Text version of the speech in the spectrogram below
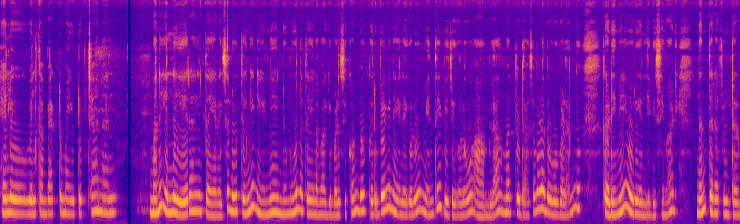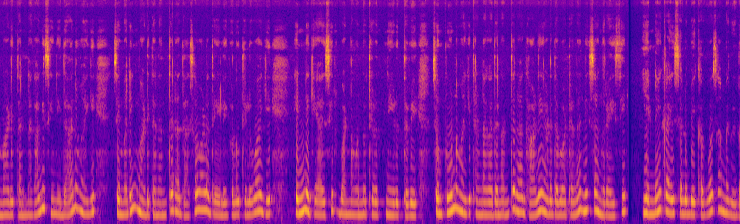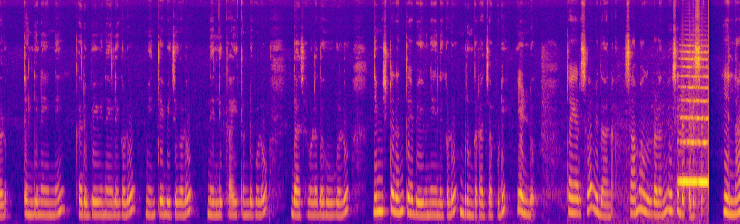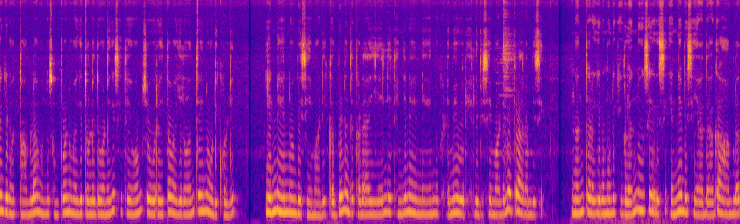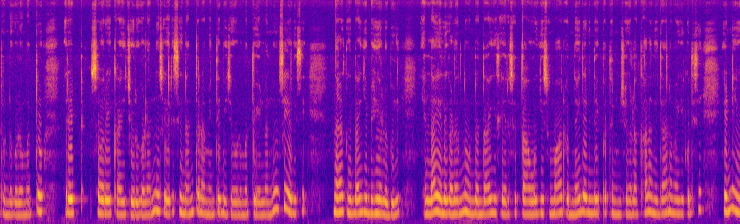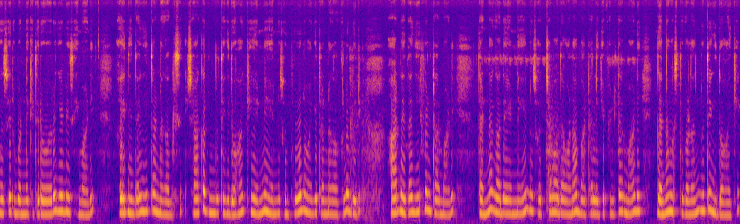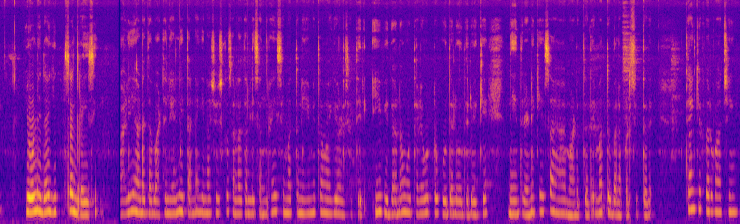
Hello welcome back to my YouTube channel ಮನೆಯಲ್ಲಿ hair oil ತಯಾರಿಸಲು ತೆಂಗಿನ ಎಣ್ಣೆಯನ್ನು ಮೂಲ ತೈಲವಾಗಿ ಬಳಸಿಕೊಂಡು ಕರಿಬೇವಿನ ಎಲೆಗಳು, ಮೆಂತೆ ಬೀಜಗಳು, ಆಮ್ಲ ಮತ್ತು ದಾಸವಾಳದ ಹೂಗಳನ್ನು ಕಡಿಮೆ ಉರಿಯಲ್ಲಿ ಬಿಸಿ ಮಾಡಿ ನಂತರ ಫಿಲ್ಟರ್ ಮಾಡಿ ತಣ್ಣಗಾಗಿಸಿ ನಿಧಾನವಾಗಿ ಸೆಮರಿಂಗ್ ಮಾಡಿದ ನಂತರ ದಾಸವಾಳದ ಎಲೆಗಳು ತೆಳುವಾಗಿ ಎಣ್ಣೆಗೆ ಹಸಿರು ಬಣ್ಣವನ್ನು ನೀಡುತ್ತವೆ. ಸಂಪೂರ್ಣವಾಗಿ ತಣ್ಣಗಾದ ನಂತರ ಗಾಳಿ ಆಡದ ಬಾಟಲ್ನಲ್ಲಿ ಸಂಗ್ರಹಿಸಿ ಎಣ್ಣೆ ಕಾಯಿಸಲು ಬೇಕಾಗುವ ಸಾಮಗ್ರಿಗಳು. ತೆಂಗಿನ ಎಣ್ಣೆ, ಕರಿಬೇವಿನ ಎಲೆಗಳು, ಮೆಂತ್ಯ ಬೀಜಗಳು, ನೆಲ್ಲಿಕಾಯಿ ತುಂಡುಗಳು, ದಾಸವಾಳದ ಹೂಗಳು, ನಿಮ್ಮಿಷ್ಟದಂತೆ ಬೇವಿನ ಎಲೆಗಳು, ಭೃಂಗರಾಜ ಪುಡಿ, ಎಳ್ಳು. ತಯಾರಿಸುವ ವಿಧಾನ. ಸಾಮಗ್ರಿಗಳನ್ನು ಸಿದ್ಧಪಡಿಸಿ. ಎಲ್ಲ ಗಿಡ ಮತ್ತು ಆಮ್ಲವನ್ನು ಸಂಪೂರ್ಣವಾಗಿ ತೊಳೆದು ಒಣಗಿಸಿ ತೇವಾಂಶವು ರಹಿತವಾಗಿರುವಂತೆ ನೋಡಿಕೊಳ್ಳಿ. ಎಣ್ಣೆಯನ್ನು ಬಿಸಿ ಮಾಡಿ ಕಬ್ಬಿಣದ ಕಡಾಯಿಯಲ್ಲಿ ತೆಂಗಿನ ಎಣ್ಣೆಯನ್ನು ಕಡಿಮೆ ಉರಿಯಲ್ಲಿ ಬಿಸಿ ಮಾಡಲು ಪ್ರಾರಂಭಿಸಿ. ನಂತರ ಗಿಡಮೂಲಿಕೆಗಳನ್ನು ಸೇರಿಸಿ. ಎಣ್ಣೆ ಬಿಸಿಯಾದಾಗ ಆಮ್ಲ ತುಂಡುಗಳು ಮತ್ತು ರೆಡ್ ಸೋರೆಕಾಯಿ ಚೂರುಗಳನ್ನು ಸೇರಿಸಿ. ನಂತರ ಮೆಂತ್ಯ ಬೀಜಗಳು ಮತ್ತು ಎಳ್ಳನ್ನು ಸೇರಿಸಿ. ನಾಲ್ಕನೇದಾಗಿ ಬೇಯಲು ಬಿಡಿ. ಎಲ್ಲ ಎಲೆಗಳನ್ನು ಒಂದೊಂದಾಗಿ ಸೇರಿಸುತ್ತಾ ಹೋಗಿ ಸುಮಾರು ಹದಿನೈದರಿಂದ ಇಪ್ಪತ್ತು ನಿಮಿಷಗಳ ಕಾಲ ನಿಧಾನವಾಗಿ ಕುದಿಸಿ ಎಣ್ಣೆಯು ಹಸಿರು ಬಣ್ಣಕ್ಕೆ ತಿರುವವರೆಗೆ ಬಿಸಿ ಮಾಡಿ. ಐದನೇದಾಗಿ ತಣ್ಣಗಾಗಿಸಿ. ಶಾಖದಿಂದ ತೆಗೆದುಹಾಕಿ ಎಣ್ಣೆಯನ್ನು ಸಂಪೂರ್ಣವಾಗಿ ತಣ್ಣಗಾಗಲು ಬಿಡಿ. ಆರನೇದಾಗಿ ಫಿಲ್ಟರ್ ಮಾಡಿ. ತಣ್ಣಗಾದ ಎಣ್ಣೆಯನ್ನು ಸ್ವಚ್ಛವಾದ ಒಣ ಬಾಟಲಿಗೆ ಫಿಲ್ಟರ್ ಮಾಡಿ ಘನವಸ್ತುಗಳನ್ನು ತೆಗೆದುಹಾಕಿ ಏಳನೇದಾಗಿ ಸಂಗ್ರಹಿಸಿ. ಗಾಳಿಯಾಡದ ಬಾಟಲಿಯಲ್ಲಿ ತಣ್ಣಗಿನ ಶುಷ್ಕ ಸ್ಥಳದಲ್ಲಿ ಸಂಗ್ರಹಿಸಿ ಮತ್ತು ನಿಯಮಿತವಾಗಿ ಬಳಸುತ್ತೀರಿ ಈ ವಿಧಾನವು ತಲೆಹೊಟ್ಟು ಕೂದಲು ಉದುರುವಿಕೆ ನಿಯಂತ್ರಣಕ್ಕೆ ಸಹಾಯ ಮಾಡುತ್ತದೆ ಮತ್ತು ಬಲಪಡಿಸುತ್ತದೆ. Thank you for watching.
